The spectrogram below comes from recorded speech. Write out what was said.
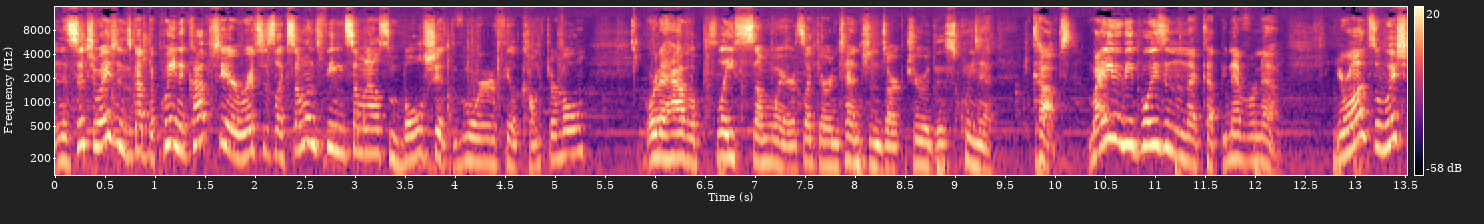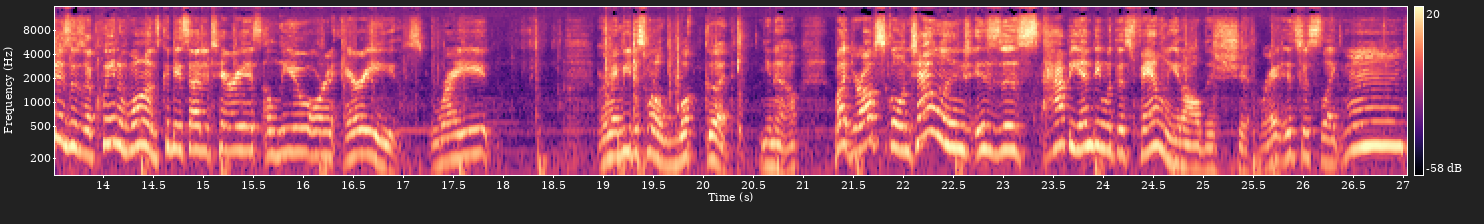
And the situation's got the Queen of Cups here, where it's just like someone's feeding someone else some bullshit in order to feel comfortable or to have a place somewhere. It's like their intentions aren't true with this Queen of Cups. Might even be poison in that cup. You never know. Your wants and wishes is a Queen of Wands. Could be a Sagittarius, a Leo, or an Aries, right? Or maybe you just want to look good, you know. But your obstacle and challenge is this happy ending with this family and all this shit, right? It's just like, mm,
